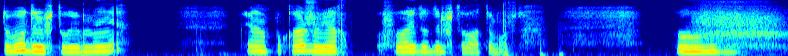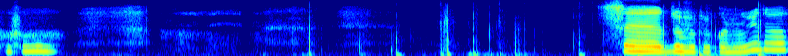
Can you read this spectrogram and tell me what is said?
Тому дрифтуємо нині. Я вам покажу, як файно дрифтувати можна. Це дуже прикольне відео.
